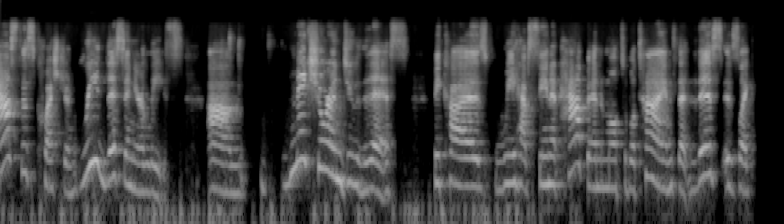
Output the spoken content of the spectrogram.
ask this question, read this in your lease, um, make sure and do this because we have seen it happen multiple times that this is like,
